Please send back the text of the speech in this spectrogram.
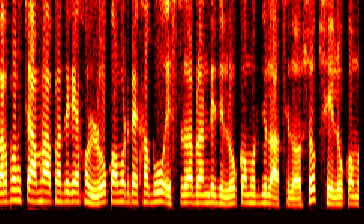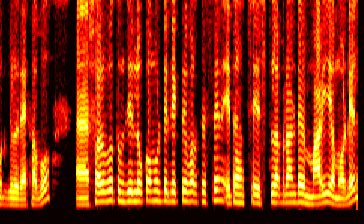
তারপর হচ্ছে আমরা আপনাদেরকে এখন লো কমোড দেখাবো। স্টেলা ব্র্যান্ডে যে লো কমোডগুলো আছে দর্শক, সেই লো কমোডগুলো দেখাবো। সর্বপ্রথম যে লো কমোডটি দেখতে পারতেছেন, এটা হচ্ছে স্টেলা ব্র্যান্ডের মারিয়া মডেল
